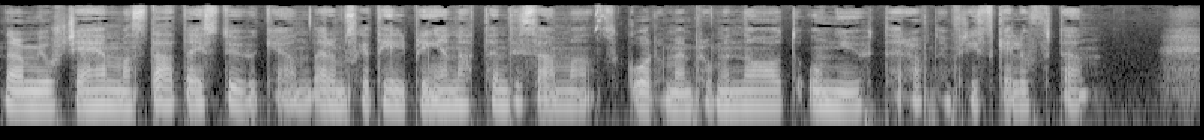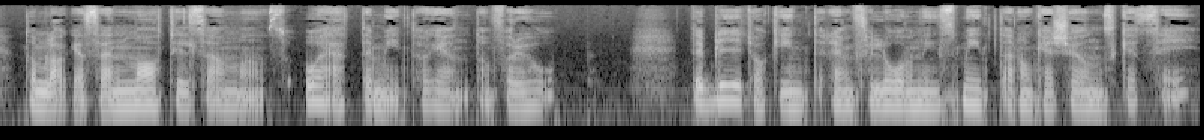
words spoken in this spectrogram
När de gjort sig hemmastadda i stugan där de ska tillbringa natten tillsammans går de en promenad och njuter av den friska luften. De lagar sedan mat tillsammans och äter middagen de får ihop. Det blir dock inte den förlovningsmiddag de kanske önskat sig.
